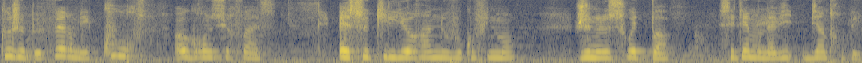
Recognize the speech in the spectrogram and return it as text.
que je peux faire mes courses en grande surface. Est-ce qu'il y aura un nouveau confinement? Je ne le souhaite pas. C'était mon avis bien trompé.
